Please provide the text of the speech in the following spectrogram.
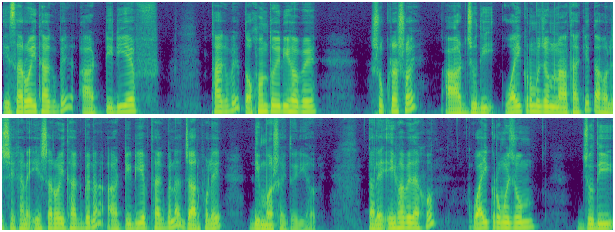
এসআরওয়াই থাকবে আর টিডিএফ থাকবে, তখন তৈরি হবে শুক্রাশয়। আর যদি ওয়াই ক্রোমোজোম না থাকে তাহলে সেখানে এসআরওয়াই থাকবে না আর টিডিএফ থাকবে না, যার ফলে ডিম্বাশয় তৈরি হবে। তাহলে এইভাবে দেখো ওয়াই ক্রোমোজোম যদি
